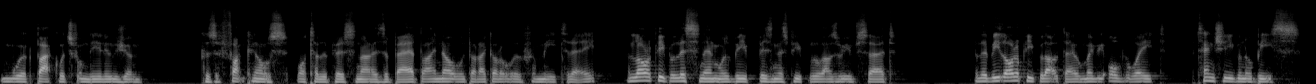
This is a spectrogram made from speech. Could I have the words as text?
work backwards from the illusion, because the fuck knows what type of person I is a bad. But I know that I got to work for me today. And a lot of people listening will be business people, as we've said. But there'll be a lot of people out there who may be overweight, potentially even obese,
